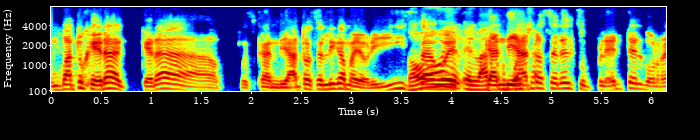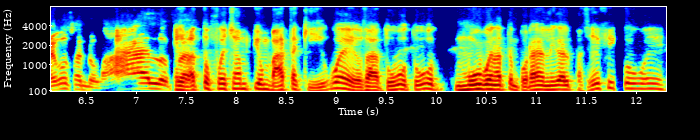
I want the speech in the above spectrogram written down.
Un vato que era, que era, pues, candidato a ser liga mayorista, No, güey. el, el Candidato a ser el suplente del Borrego Sandoval. O el sea, vato fue champion bat aquí, güey. O sea, tuvo, tuvo muy buena temporada en Liga del Pacífico, güey.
